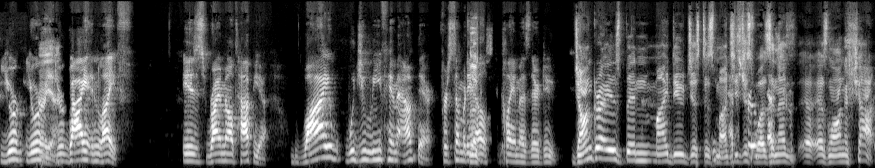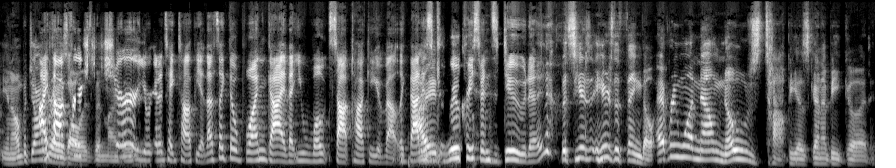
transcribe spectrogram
Your your oh, yeah. your guy in life is Raimel Tapia. Why would you leave him out there for somebody Look, else to claim as their dude? Jon Gray has been my dude just as much. That's he just true. wasn't That's as true. uh, as long a shot, you know. But Jon I Gray has always been my dude. sure dude. you were going to take Tapia. That's like the one guy that you won't stop talking about. Like that is I, Drew Creasman's dude. but here's here's the thing though. Everyone now knows Tapia is going to be good,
